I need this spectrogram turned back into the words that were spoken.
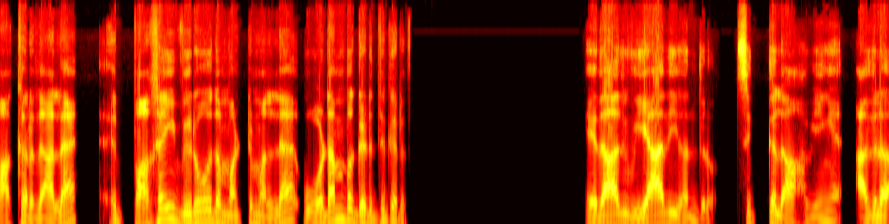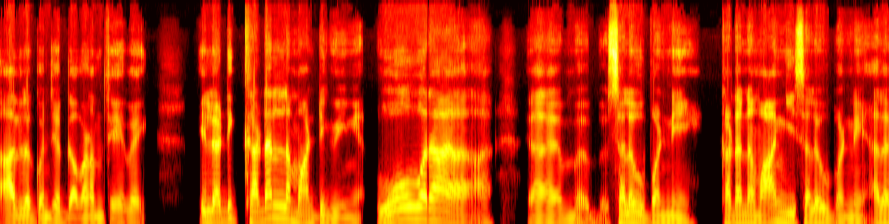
பார்க்கறதால பகை விரோதம் மட்டுமல்ல உடம்ப கெடுத்துக்கிறது. ஏதாவது வியாதி வந்துடும் சிக்கல் ஆகுவீங்க. அதில் அதில் கொஞ்சம் கவனம் தேவை. இல்லாட்டி கடனில் மாட்டிக்குவீங்க. ஓவராக செலவு பண்ணி கடனை வாங்கி செலவு பண்ணி அதை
